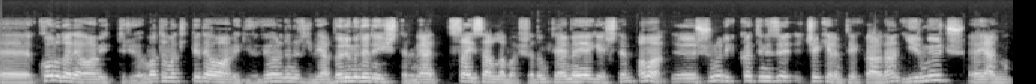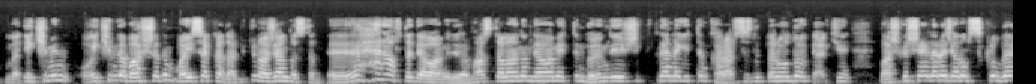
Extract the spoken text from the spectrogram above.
E, konu da devam ettiriyor. Matematikte devam ediyor. Gördüğünüz gibi. Yani bölümü de değiştirin. Yani sayısalla başladı başladım. TM'ye geçtim. Ama e, şunu dikkatinizi çekelim tekrardan. 23 e, yani Ekim'in o Ekim'de başladım Mayıs'a kadar bütün ajandası da e, her hafta devam ediyorum. Hastalandım devam ettim. Bölüm değişikliklerine gittim. Kararsızlıklar oldu. Belki başka şeylere canım sıkıldı.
